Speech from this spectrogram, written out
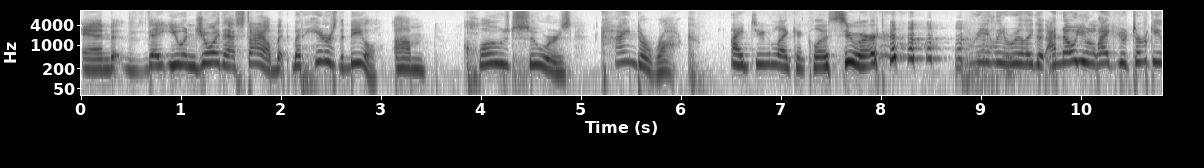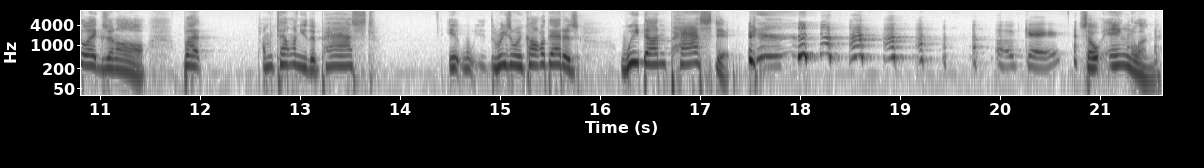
and they you enjoy that style. But but here's the deal. Um, closed sewers kind of rock. I do like a closed sewer. really, really good. I know you like your turkey legs and all, but I'm telling you, the past. It, the reason we call it that is we done passed it. okay. So England,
